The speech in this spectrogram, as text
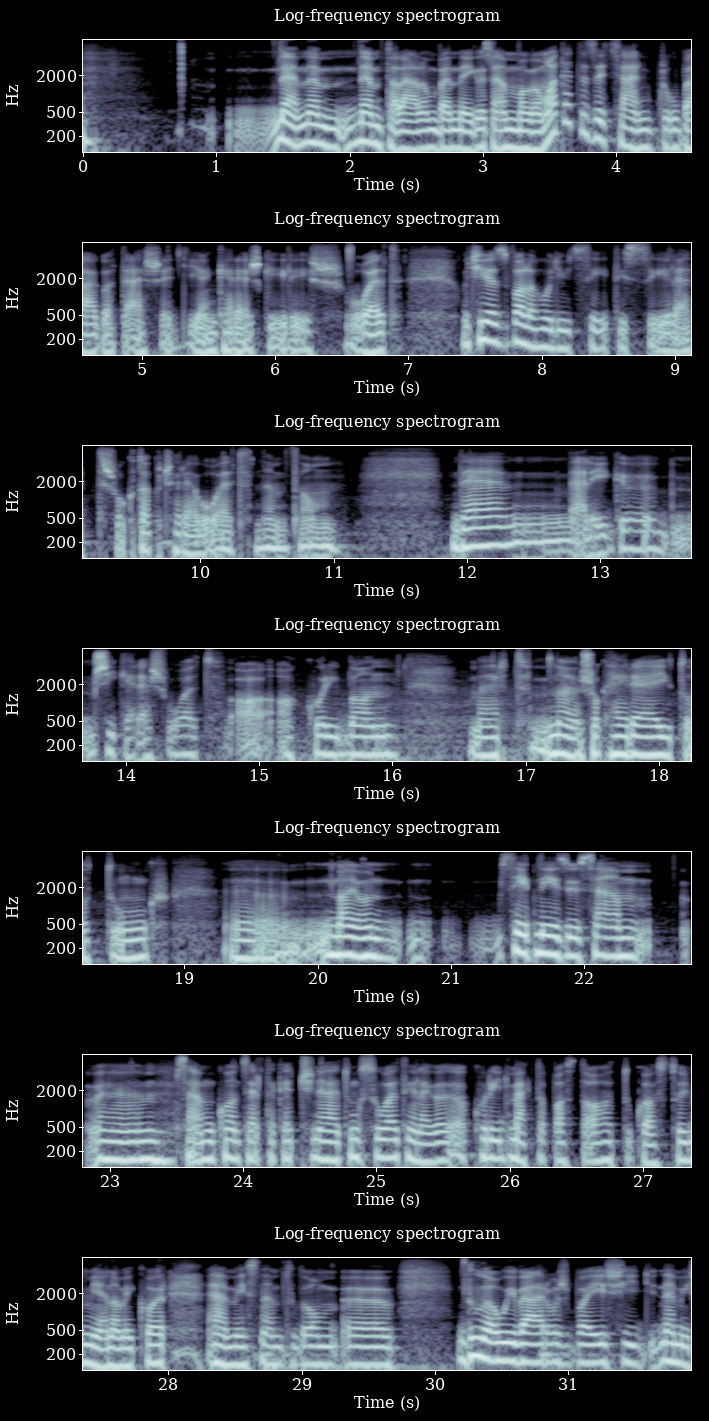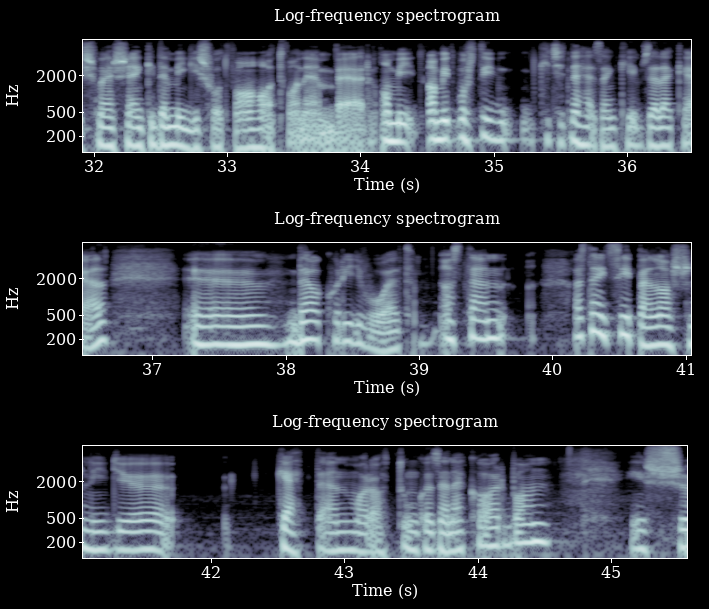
nem, nem, nem találom benne igazán magamat. Tehát ez egy szárnypróbálgatás, egy ilyen keresgélés volt. Úgyhogy ez valahogy úgy szét is szélet, sok tagcsere volt, nem tudom. De elég ö, sikeres volt a, akkoriban, mert nagyon sok helyre eljutottunk, ö, nagyon szép nézőszám számú koncerteket csináltunk, szóval tényleg akkor így megtapasztalhattuk azt, hogy milyen, amikor elmész, nem tudom, Dunaújvárosba, és így nem ismer senki, de mégis ott van 60 ember, ami, amit most így kicsit nehezen képzelek el, de akkor így volt. Aztán, aztán így szépen lassan így ketten maradtunk a zenekarban, és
